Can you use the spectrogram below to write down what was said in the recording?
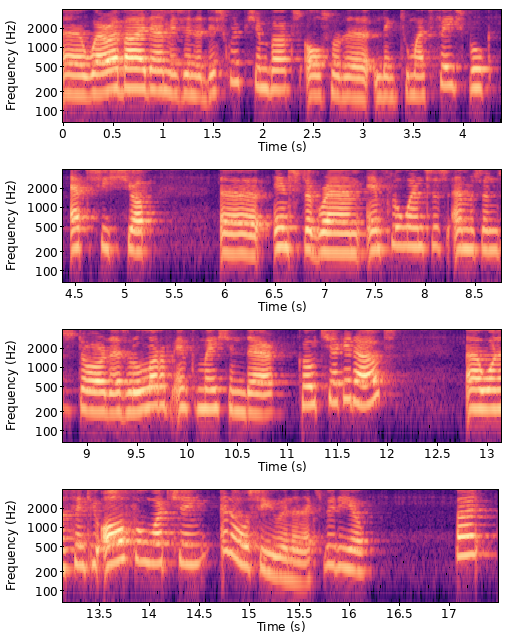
uh, where I buy them is in the description box. Also the link to my Facebook, Etsy shop, uh, Instagram, influencers, Amazon store. There's a lot of information there. Go check it out. I want to thank you all for watching and I will see you in the next video. Bye.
